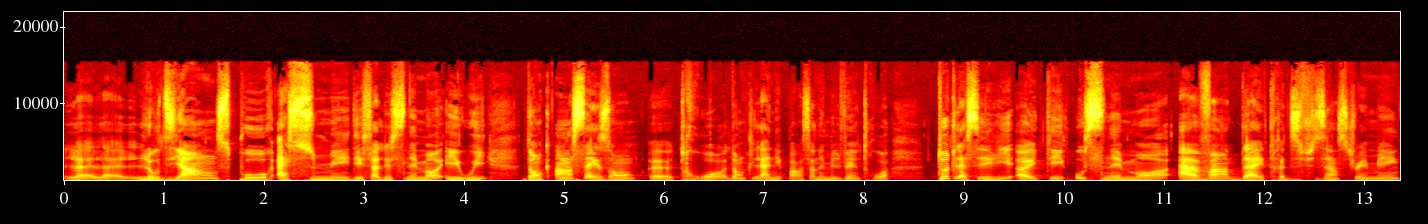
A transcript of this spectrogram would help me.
la- la- l'audience pour assumer des salles de cinéma. Et oui, donc en saison euh, 3, donc l'année passée, en 2023, toute la série a été au cinéma avant d'être diffusée en streaming.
